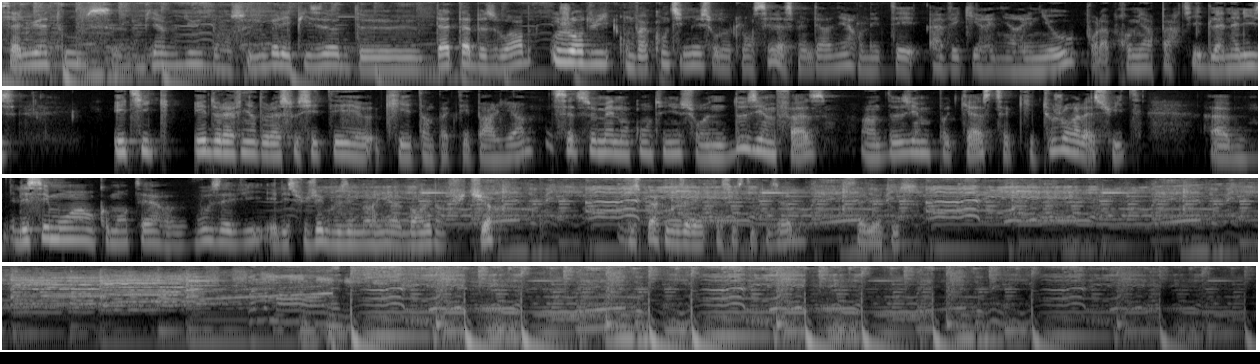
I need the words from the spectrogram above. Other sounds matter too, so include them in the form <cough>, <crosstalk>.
Salut à tous, bienvenue dans ce nouvel épisode de Data Buzzword. Aujourd'hui, on va continuer sur notre lancée. La semaine dernière, on était avec Irénée Regnault pour la première partie de l'analyse éthique et de l'avenir de la société euh, qui est impactée par l'IA. Cette semaine, on continue sur une deuxième phase, un deuxième podcast qui est toujours à la suite. Euh, laissez-moi en commentaire vos avis et les sujets que vous aimeriez aborder dans le futur. J'espère que vous allez apprécier cet épisode. Salut à tous.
